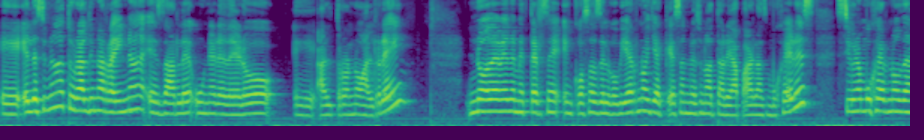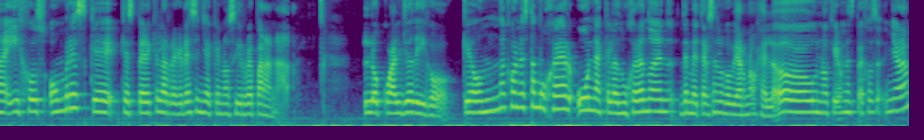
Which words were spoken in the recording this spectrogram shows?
eh, el destino natural de una reina es darle un heredero eh, al trono al rey no debe de meterse en cosas del gobierno, ya que esa no es una tarea para las mujeres. Si una mujer no da hijos hombres, que, espere que la regresen, ya que no sirve para nada. Lo cual yo digo, ¿qué onda con esta mujer? Una, que las mujeres no deben de meterse en el gobierno. Hello, no quiero un espejo, señora.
